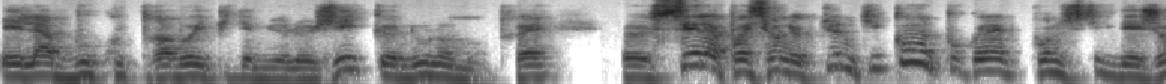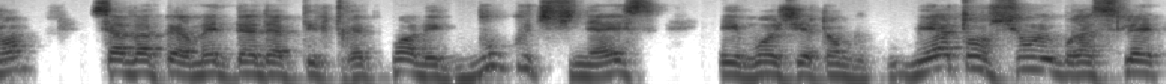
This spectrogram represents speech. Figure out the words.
Et là, beaucoup de travaux épidémiologiques nous l'ont montré. Euh, c'est la pression nocturne qui compte pour connaître le pronostic des gens. Ça va permettre d'adapter le traitement avec beaucoup de finesse. Et moi, j'y attends beaucoup. Mais attention, le bracelet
